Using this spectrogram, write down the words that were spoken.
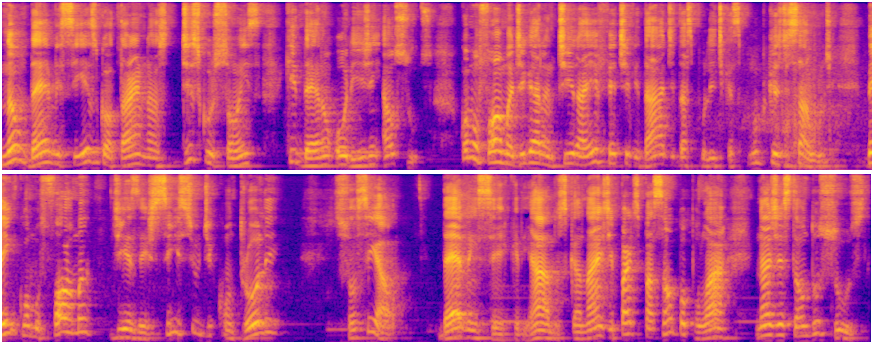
não deve se esgotar nas discussões que deram origem ao SUS como forma de garantir a efetividade das políticas públicas de saúde, bem como forma de exercício de controle social. Devem ser criados canais de participação popular na gestão do SUS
